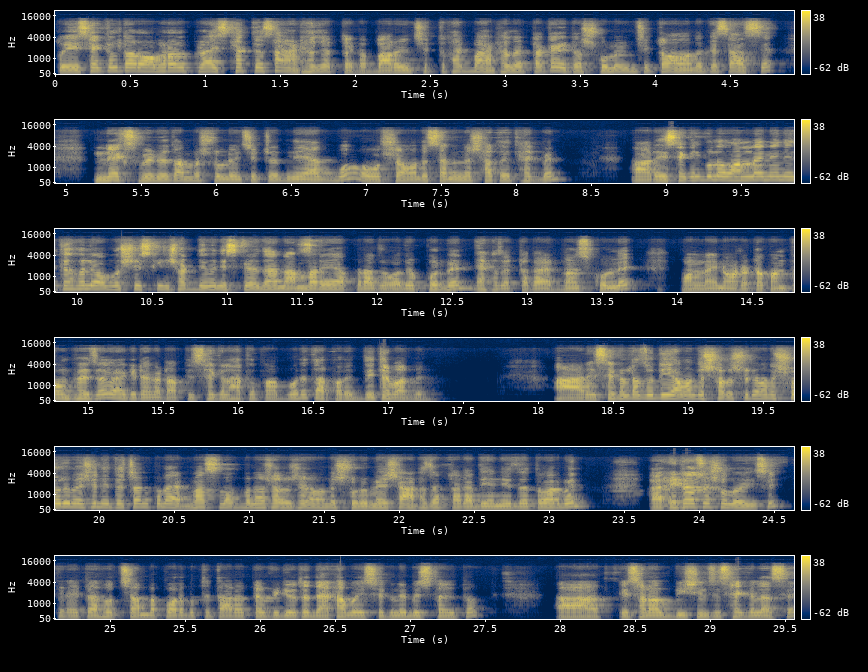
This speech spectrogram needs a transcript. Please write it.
তো এই সাইকেলটার ওভারঅল প্রাইস থাকতেছে আট হাজার টাকা। বারো ইঞ্চিটা থাকবে আট হাজার টাকা, এটা ষোলো ইঞ্চিটাও আমাদের কাছে আছে। নেক্সট ভিডিওতে আমরা ষোলো ইঞ্চিটা নিয়ে আসব, অবশ্যই আমাদের চ্যানেলের সাথেই থাকবেন। আর এই সাইকেলগুলো অনলাইনে নিতে হলে অবশ্যই স্ক্রিনশট দেবেন স্ক্রিনে দেওয়া নাম্বারে আপনারা যোগাযোগ করবেন। এক হাজার টাকা অ্যাডভান্স করলে অনলাইন অর্ডারটা কনফার্ম হয়ে যাবে একই টাকাটা আপনি সাইকেল হাতে পরে তারপরে দিতে পারবেন। আর এই সাইকেলটা যদি আমাদের সরাসরি আমাদের শোরুমে এসে নিতে চান, কোনো অ্যাডভান্স লাগবে না, সরাসরি আমাদের শোরুমে এসে আট হাজার টাকা দিয়ে নিয়ে যেতে পারবেন। আর এটা হচ্ছে ষোলো ইঞ্চি, এটা হচ্ছে আমরা পরবর্তীতে আরও একটা ভিডিওতে দেখাবো এই সাইকেলের বিস্তারিত। আর এছাড়াও বিশ ইঞ্চি সাইকেল আছে,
